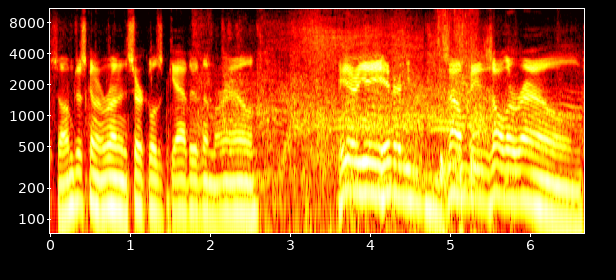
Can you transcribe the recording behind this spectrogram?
So I'm just gonna run in circles, gather them around. Here ye, here ye, zombies all around.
